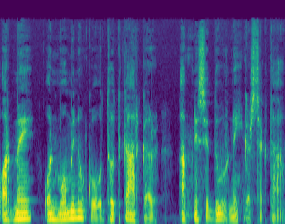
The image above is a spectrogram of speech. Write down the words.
और मैं उन मोमिनों को धुतकार कर अपने से दूर नहीं कर सकता।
